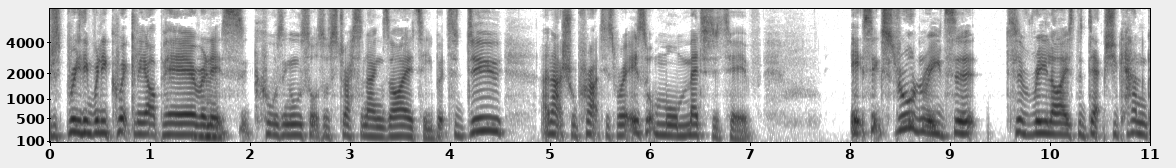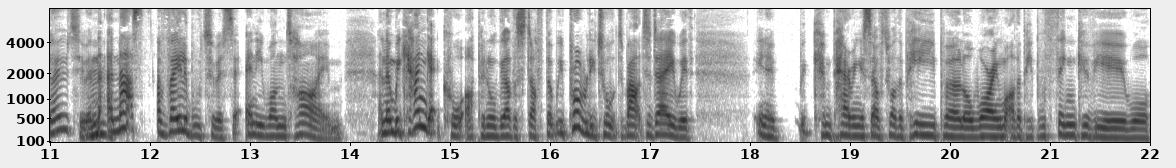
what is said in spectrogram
just breathing really quickly up here and mm-hmm. it's causing all sorts of stress and anxiety. But to do an actual practice where it is sort of more meditative, it's extraordinary to to realise the depths you can go to. And, mm. and that's available to us at any one time. And then we can get caught up in all the other stuff that we probably talked about today with, you know, comparing yourself to other people or worrying what other people think of you or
